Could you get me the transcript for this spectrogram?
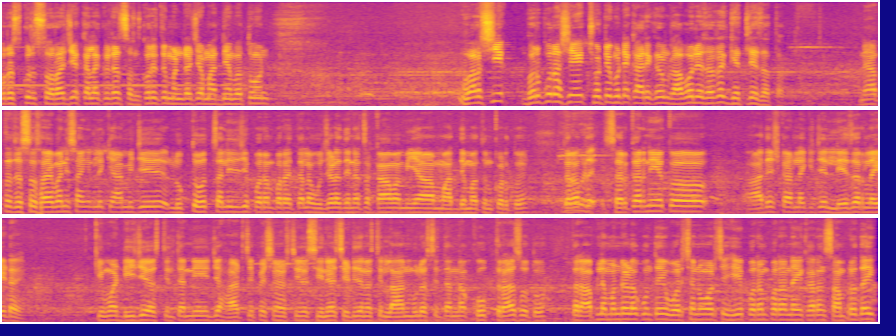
पुरस्कृत स्वराज्य कलाक्रीडा सांस्कृतिक मंडळाच्या माध्यमातून वार्षिक भरपूर असे छोटे मोठे कार्यक्रम राबवले जातात घेतले जातात. आणि आता जसं साहेबांनी सांगितलं की आम्ही जे लुप्त होत चाललेली जी परंपरा आहे त्याला उजाळा देण्याचं काम आम्ही या माध्यमातून करतोय. तर आता सरकारने एक आदेश काढला की जे लेझर लाइट आहे किंवा डी जे असतील त्यांनी जे हार्टचे पेशंट असतील सिनियर सिटीजन असतील लहान मुलं असतील त्यांना खूप त्रास होतो. तर आपल्या मंडळाकडून ते वर्षानुवर्षे हे परंपरा नाही कारण सांप्रदायिक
